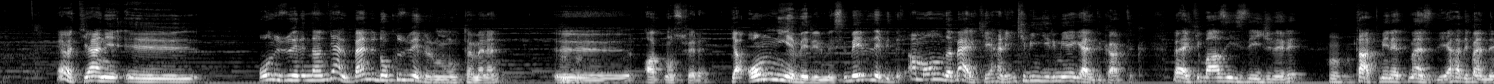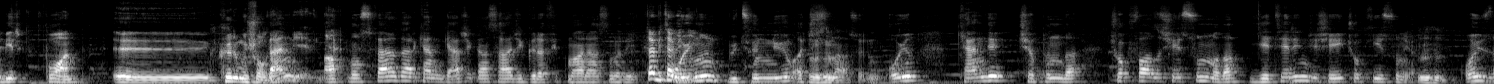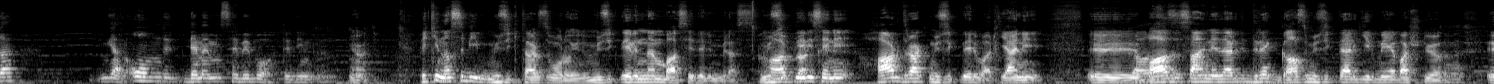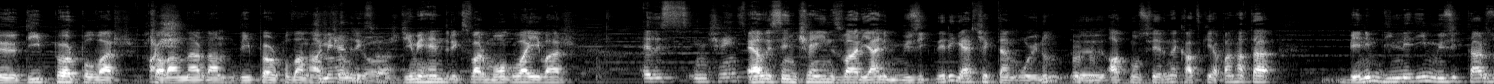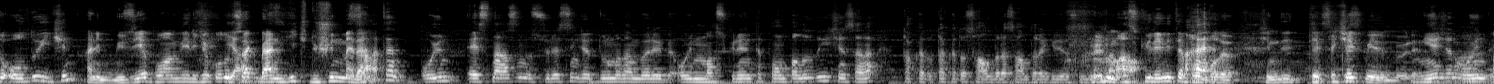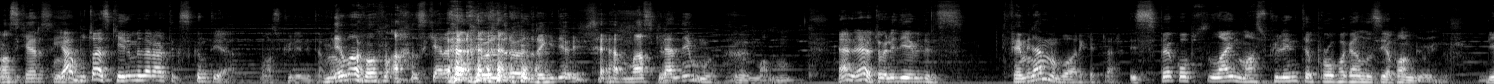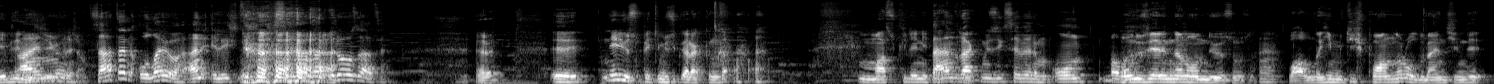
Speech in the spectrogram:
Evet yani e, 10 üzerinden yani ben de 9 veririm muhtemelen e, atmosfere. Ya 10 niye verilmesi verilebilir ama onu da belki hani 2020'ye geldik artık. Belki bazı izleyicileri tatmin etmez diye hadi ben de bir puan e, kırmış olayım Ben diyelim. yani. atmosfer derken gerçekten sadece grafik manasında değil. Tabii, tabii. Oyunun bütünlüğüm açısından söylüyorum. Oyun kendi çapında çok fazla şey sunmadan yeterince şeyi çok iyi sunuyor. O yüzden yani 10 de- dememin sebebi o dediğim gibi. Evet. Peki nasıl bir müzik tarzı var oyunun? Müziklerinden bahsedelim biraz. Hard Müzikleri rock. seni hard rock müzikleri var. Yani e, Gaz. bazı sahnelerde direkt gaz müzikler girmeye başlıyor. E, Deep Purple var Haş. çalanlardan. Deep Purple'dan haş Jimi Hendrix çalıyor. var. Jimi Hendrix var, Mogwai var. Alice in Chains Alice in Chains var. Yani müzikleri gerçekten oyunun e, atmosferine katkı yapan hatta benim dinlediğim müzik tarzı olduğu için hani müziğe puan verecek olursak Ya, ben hiç düşünmeden Zaten oyun esnasında süresince durmadan böyle bir oyun maskülenite pompaladığı için sana takada takada saldıra saldıra gidiyorsun. diye ben- maskülenite pompalıyor. Şimdi tepki Kesin, çekmeyelim böyle. Niye canım oyun askersin Ya ya. bu tarz kelimeler artık sıkıntı ya. Maskülenite falan. Ne var oğlum asker adam öldüre öldüre gidiyor işte ya. Maskülen değil mi bu? Ma- ma- Yani evet öyle diyebiliriz. Feminen mi bu hareketler? E, Spec Ops Line maskülenite propagandası yapan bir oyundur. Diyebilir miyiz Aynen Ceyhun öyle. hocam? Zaten olay o. Hani eleştiri kısımlardan biri o zaten. Evet. E, ne diyorsun peki müzikler hakkında? Maskülenite. Ben rock müzik severim. 10 baba. 10 üzerinden 10 diyorsunuz. Evet. Vallahi müthiş puanlar oldu. Ben şimdi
